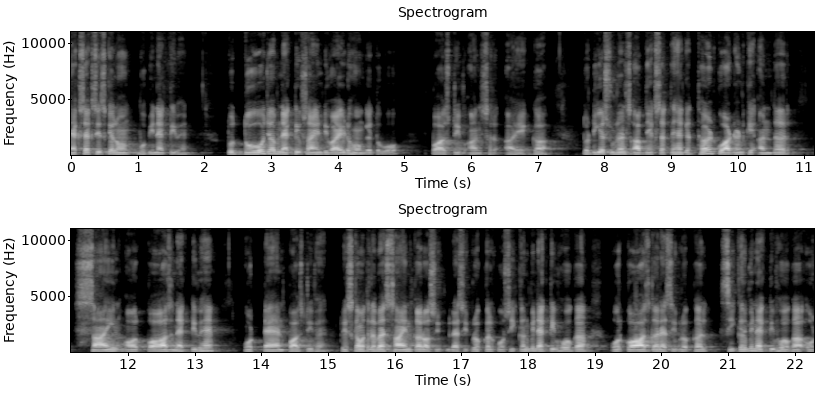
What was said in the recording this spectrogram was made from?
एक्स एक्सिस के अलोंग वो भी नेगेटिव है। तो दो जब नेगेटिव साइन डिवाइड होंगे तो वो पॉजिटिव आंसर आएगा। तो डियर स्टूडेंट्स आप देख सकते हैं कि थर्ड क्वाड्रेंट के अंदर साइन और कॉज नेगेटिव है और टेन पॉजिटिव है। तो इसका मतलब है साइन का रेसिप्रोकल को सीकन भी नेगेटिव होगा और कॉज का रेसिप्रोकल सीकन भी नेगेटिव होगा और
